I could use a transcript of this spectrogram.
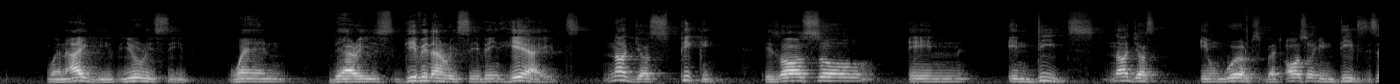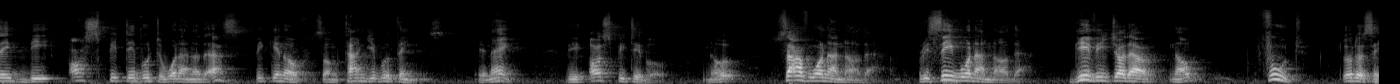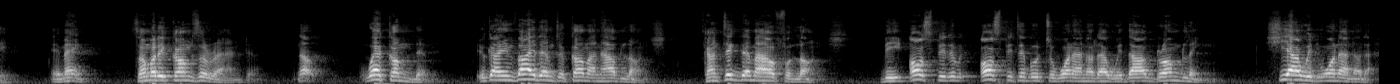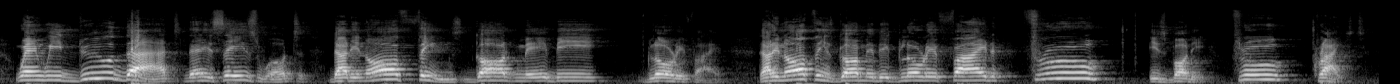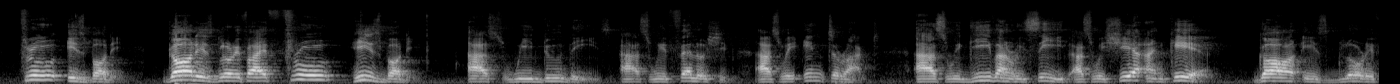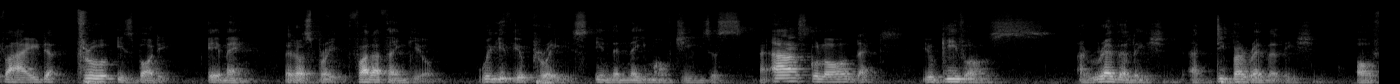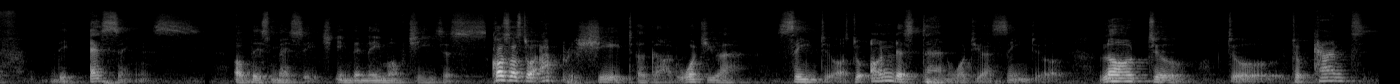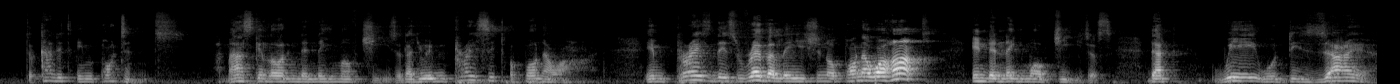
When I give, you receive. When there is giving and receiving, here it's not just speaking, it's also in, in deeds, not just in words, but also in deeds. They say, be hospitable to one another. That's speaking of some tangible things. Amen. Be hospitable. No. Serve one another. Receive one another. Give each other no food, so to say. Amen. Somebody comes around. Now, welcome them. You can invite them to come and have lunch. Can take them out for lunch. Be hospitable, hospitable to one another without grumbling. Share with one another. When we do that, then it says what? That in all things God may be glorified. That in all things God may be glorified through his body, through Christ, through his body. God is glorified through his body as we do these, as we fellowship, as we interact, as we give and receive, as we share and care. God is glorified through his body. Amen. Let us pray. Father, thank you. We give you praise in the name of Jesus. I ask, O Lord, that you give us a revelation, a deeper revelation of the essence of this message in the name of Jesus. Cause us to appreciate, O God, what you are saying to us, to understand what you are saying to us. Lord, to, to, to, count, to count it important. I'm asking, Lord, in the name of Jesus, that you impress it upon our heart. Impress this revelation upon our heart in the name of Jesus, that we would desire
